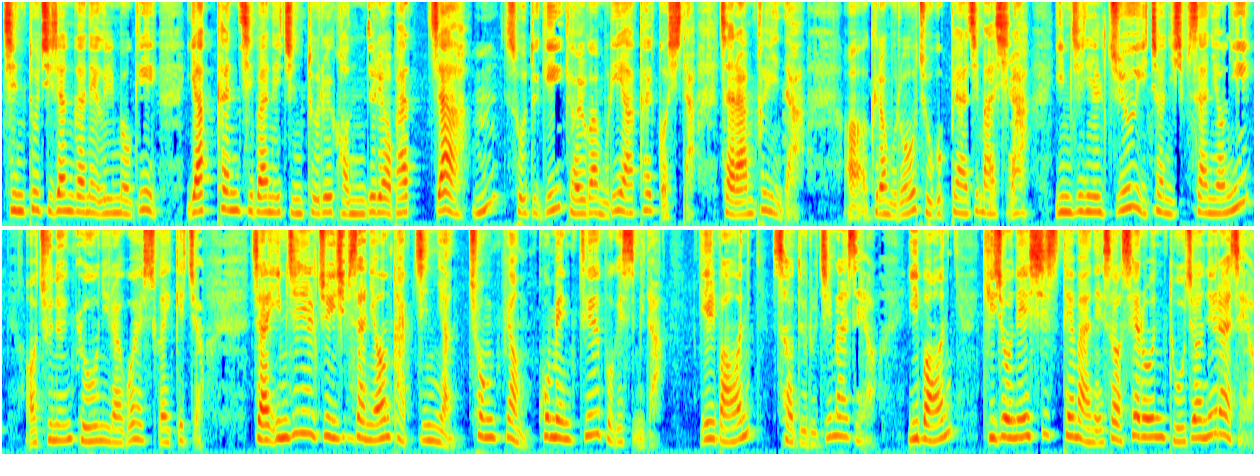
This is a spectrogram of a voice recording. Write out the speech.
진토 지장간의 을목이 약한 집안의 진토를 건드려 봤자 음? 소득이 결과물이 약할 것이다. 잘 안 풀린다. 어, 그러므로 조급해하지 마시라. 임진일주 2024년이 어, 주는 교훈이라고 할 수가 있겠죠. 자, 임진일주 24년 갑진년 총평 코멘트 보겠습니다. 1번 서두르지 마세요. 2번 기존의 시스템 안에서 새로운 도전을 하세요.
